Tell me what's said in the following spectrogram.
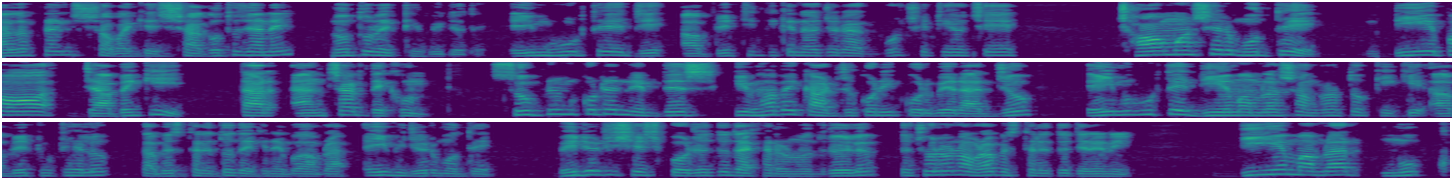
হ্যালো ফ্রেন্ডস সবাইকে স্বাগত জানাই নতুন একটি ভিডিওতে। এই মুহূর্তে যে আপডেটটির দিকে নজর রাখব, সেটি হচ্ছে ছ মাসের মধ্যে ডিএ পাওয়া যাবে কি? তার অ্যান্সার দেখুন। সুপ্রিম কোর্টের নির্দেশ কীভাবে কার্যকরী করবে রাজ্য? এই মুহূর্তে ডিএ মামলা সংক্রান্ত কি কি আপডেট উঠে এলো, তা বিস্তারিত দেখে নেব আমরা এই ভিডিওর মধ্যে। ভিডিওটি শেষ পর্যন্ত দেখার অনুরোধ রইল, তো চলুন আমরা বিস্তারিত জেনে নিই। ডিএ মামলার মুখ্য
